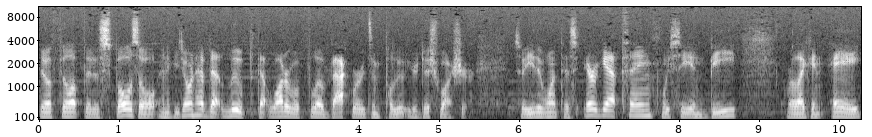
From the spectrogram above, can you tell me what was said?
it'll fill up the disposal. And if you don't have that loop, that water will flow backwards and pollute your dishwasher. So you either want this air gap thing we see in B or like in A,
